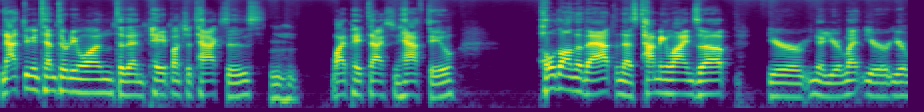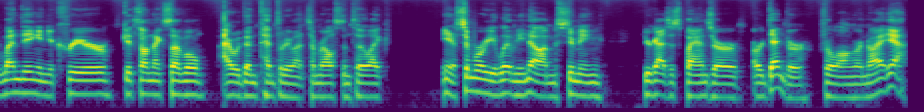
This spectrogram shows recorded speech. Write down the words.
not doing a 1031 to then pay a bunch of taxes. Why pay tax when you have to? Hold on to that, and as timing lines up, your you know your lent your your lending and your career gets on next level. I would then 1031 somewhere else into like you know somewhere where you live and you know. I'm assuming your guys' plans are are Denver for the long run, right? Yeah,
